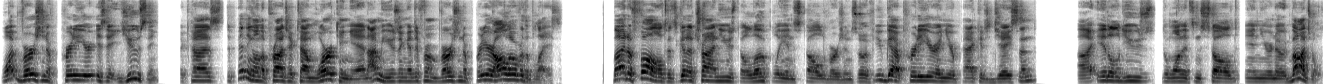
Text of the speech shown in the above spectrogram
what version of Prettier is it using? Because depending on the project I'm working in, I'm using a different version of Prettier all over the place. by default, it's going to try and use the locally installed version. So if you've got Prettier in your package JSON, uh, it'll use the one that's installed in your node modules.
